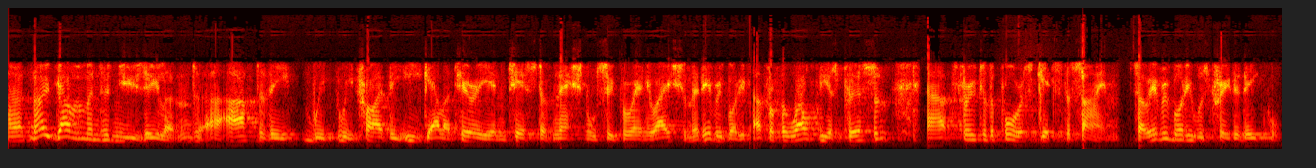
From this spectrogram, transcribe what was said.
uh, no government in New Zealand, uh, after the we, we tried the egalitarian test of national superannuation, that everybody, uh, from the wealthiest person uh, through to the poorest, gets the same. So everybody was treated equal.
